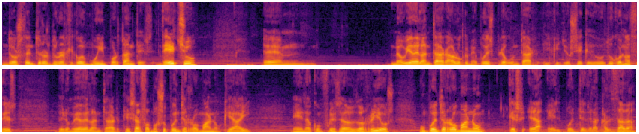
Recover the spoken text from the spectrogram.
dos centros neurálgicos muy importantes. De hecho, em, me voy a adelantar a algo que me puedes preguntar y que yo sé que tú, conoces, pero me voy a adelantar, que es el famoso puente romano que hay en la confluencia de los dos ríos. Un puente romano que era el puente de la calzada,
